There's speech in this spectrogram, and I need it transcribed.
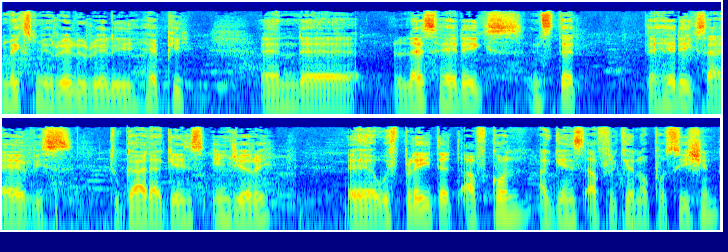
makes me really, really happy, and less headaches. Instead, the headaches I have is to guard against injury. Uh, we've played at AFCON against African opposition.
